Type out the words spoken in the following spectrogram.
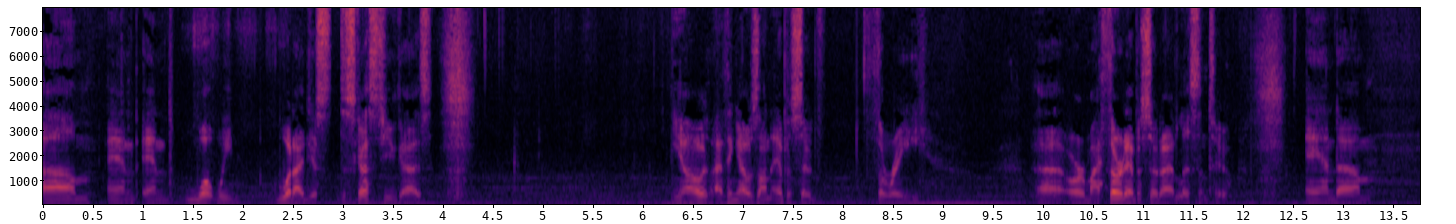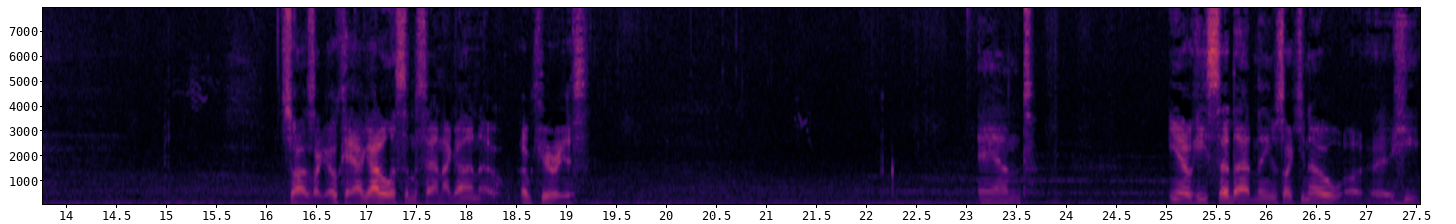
um, and and what we what I just discussed to you guys. You know I think I was on episode three uh, or my third episode I'd listened to and um, so I was like, okay, I got to listen to 10. I got to know. I'm curious. And, you know, he said that, and he was like, you know, uh, he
